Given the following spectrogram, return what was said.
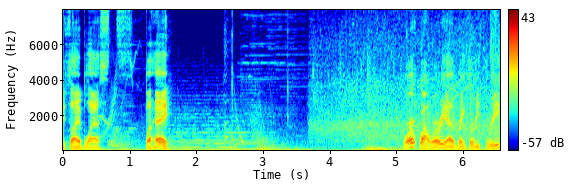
To psi-blasts, but hey. Where, wow, we're already at rank 33.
